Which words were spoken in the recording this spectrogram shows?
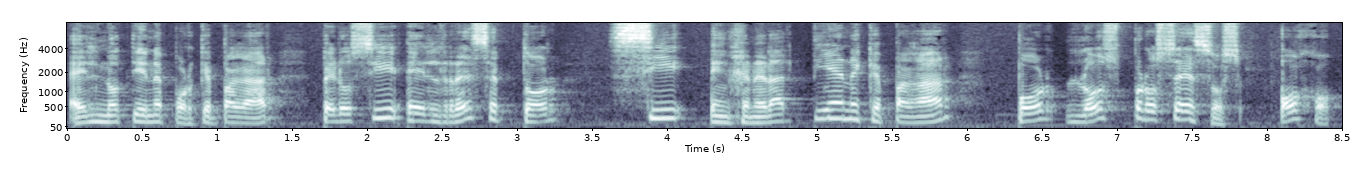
él no tiene por qué pagar, pero sí el receptor sí en general tiene que pagar por los procesos. Ojo,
